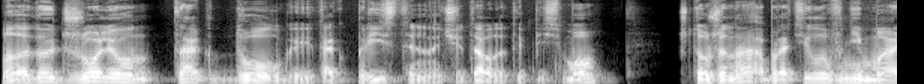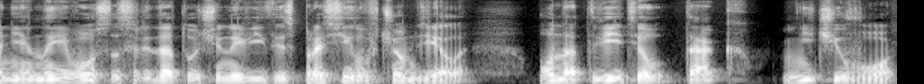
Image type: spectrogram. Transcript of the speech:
Молодой Джолион так долго и так пристально читал это письмо, что жена обратила внимание на его сосредоточенный вид и спросила, в чем дело. Он ответил «Так, ничего».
